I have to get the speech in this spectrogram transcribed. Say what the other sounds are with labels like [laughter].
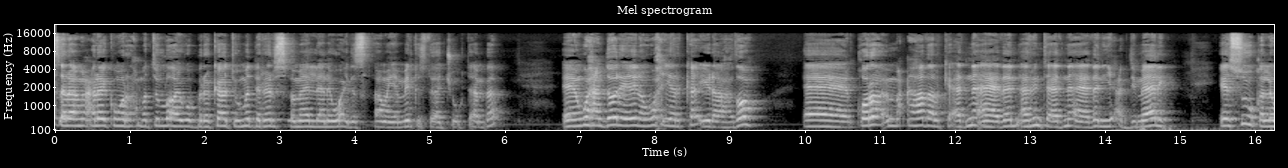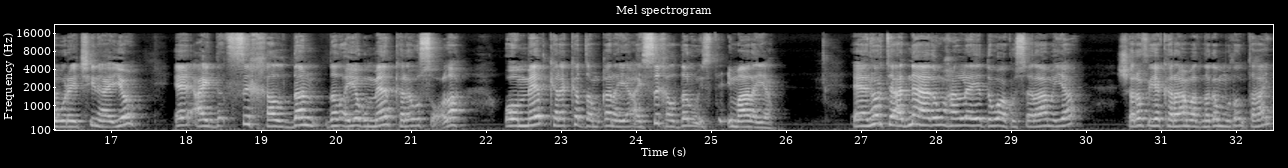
asalaamu calaykum waraxmatullaahi wabarakaatu ummadda reer somalilan waa idin salaamaya meel kastoo aad joogtaanba. Waxaan doonayaa inaan wax yar ka idhaahdo. Qoro hadalka adna aadan arrinta adna aadan iyo cabdimaalig ee suuqa la wareejinayo ee ay dad si khaldan dad ayagu meel kale u socda oo meel kale ka damqanaya ay si khaldan u isticmaalayaan horta adna aadan waxaan leeyahay da waa ku salaamaya. Sharaf iyo karaamaad naga mudan tahay.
